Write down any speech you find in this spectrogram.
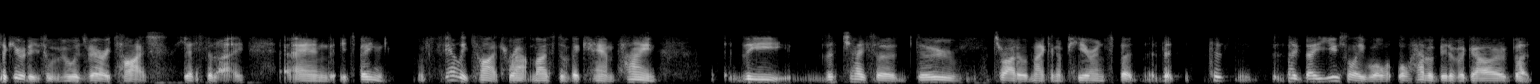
Security was very tight yesterday, and it's been fairly tight throughout most of the campaign the the chaser do try to make an appearance, but the, they, they usually will, will have a bit of a go, but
